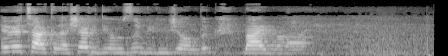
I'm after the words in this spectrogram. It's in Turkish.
Evet arkadaşlar videomuzda birinci olduk. Bay bay.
